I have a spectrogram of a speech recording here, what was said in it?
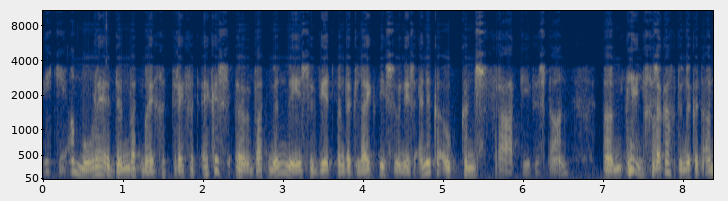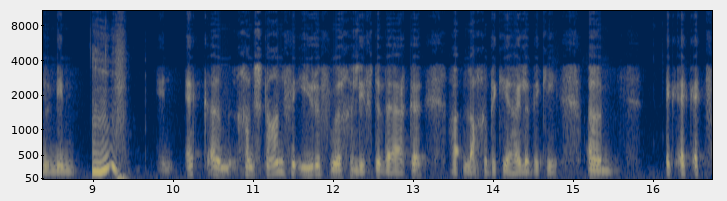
weet jy amore 'n ding wat my getref het. Ek is uh, wat min mense weet want ek lyk nie so nie. Is eintlik 'n ou kunsvraat, jy verstaan. Um, gelukkig doen ek dit anoniem. Mm en ek um, gaan staan vir ure voor geliefde werke, lag 'n bietjie, huil 'n bietjie. Um ek ek ek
